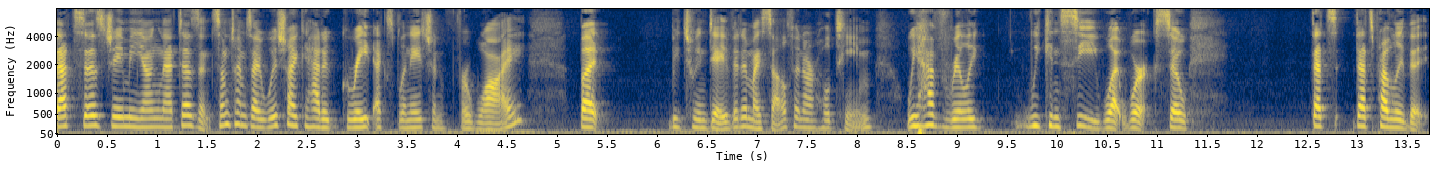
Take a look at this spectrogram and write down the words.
that says Jamie Young, that doesn't. Sometimes I wish I had a great explanation for why, but between David and myself and our whole team, we have really we can see what works. So that's that's probably the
